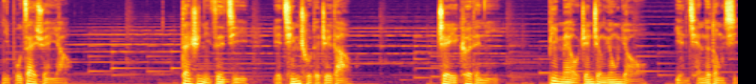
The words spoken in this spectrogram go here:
你不再炫耀，但是你自己也清楚的知道，这一刻的你，并没有真正拥有眼前的东西。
